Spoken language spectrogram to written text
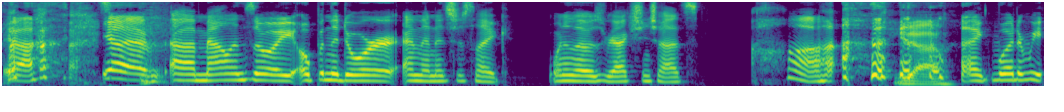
there. Yeah, yeah. Uh, Mal and Zoe open the door, and then it's just like one of those reaction shots. Huh yeah, like what are we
